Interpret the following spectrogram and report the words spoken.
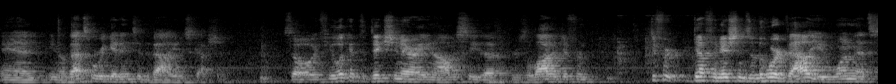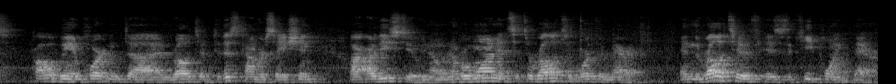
And you know, that's where we get into the value discussion. So if you look at the dictionary, you know, obviously the, there's a lot of different, different definitions of the word value. One that's probably important uh, and relative to this conversation are, are, these two. You know, number one, it's, it's a relative worth or merit. And the relative is the key point there.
